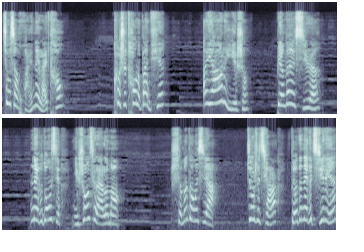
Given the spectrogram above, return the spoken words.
就向怀内来掏，可是掏了半天，哎呀了一声，便问袭人：“那个东西你收起来了吗？”“什么东西啊？”“就是前儿得的那个麒麟。”“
